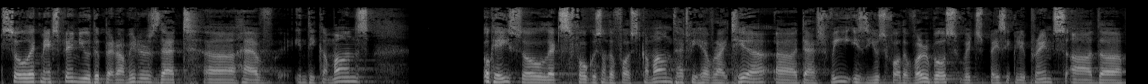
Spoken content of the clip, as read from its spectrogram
so let me explain you the parameters that uh, have in the commands. Okay, so let's focus on the first command that we have right here. Uh, dash v is used for the verbose, which basically prints uh, the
